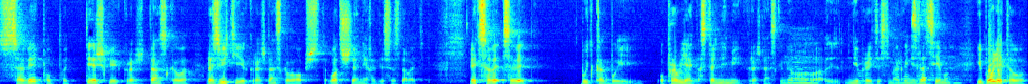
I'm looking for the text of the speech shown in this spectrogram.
совет по поддержке гражданского, развития гражданского общества. Вот что они хотели создавать. Этот совет, совет будет как бы управлять остальными гражданскими mm. неправительственными организациями. Mm-hmm. И более того,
